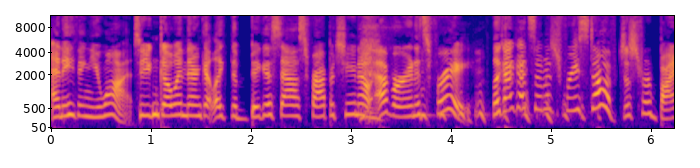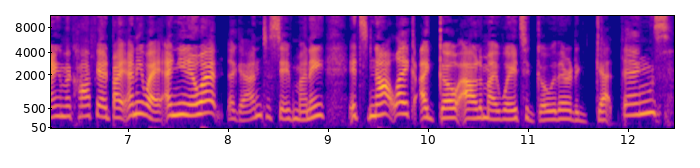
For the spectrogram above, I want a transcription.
anything you want. So you can go in there and get like the biggest ass frappuccino ever and it's free. like I got so much free stuff just for buying the coffee I'd buy anyway. And you know what? Again, to save money, it's not like I go out of my way to go there to get things.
